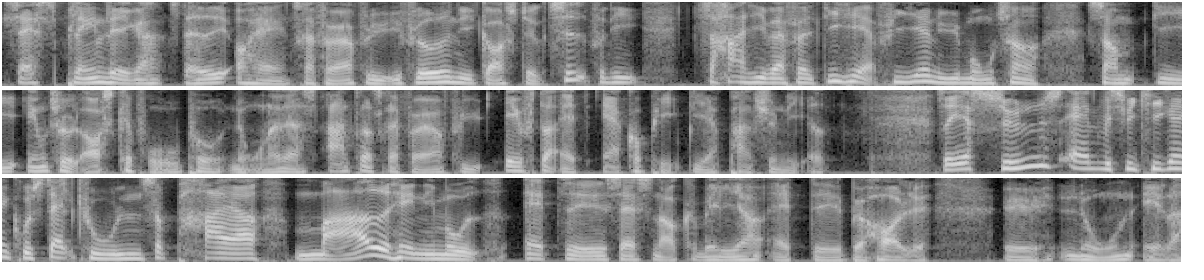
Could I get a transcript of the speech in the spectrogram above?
SAS planlægger stadig at have 340 fly i flåden i et godt stykke tid, fordi så har de i hvert fald de her fire nye motorer, som de eventuelt også kan bruge på nogle af deres andre 340 fly, efter at RKP bliver pensioneret. Så jeg synes, at hvis vi kigger i krystalkuglen, så peger meget hen imod, at øh, SAS nok vælger at øh, beholde øh, nogen eller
